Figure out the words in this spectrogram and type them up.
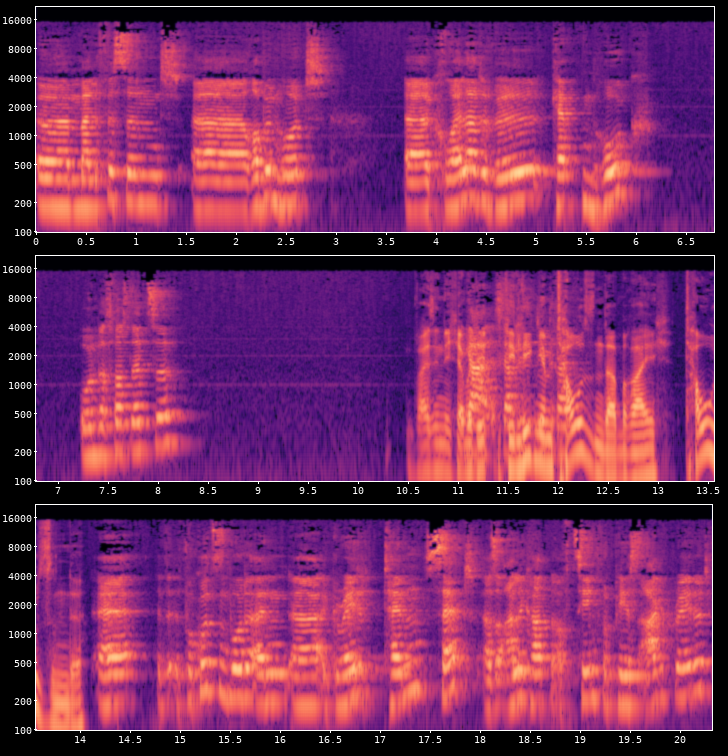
äh, Maleficent, äh, Robin Hood, äh, Cruella de Vil, Captain Hook und was war das letzte? Weiß ich nicht, aber Egal, die, die liegen im Tausenderbereich. Tausende. Äh, vor kurzem wurde ein äh, Graded 10 Set, also alle Karten auf 10 von PSA gegradet,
